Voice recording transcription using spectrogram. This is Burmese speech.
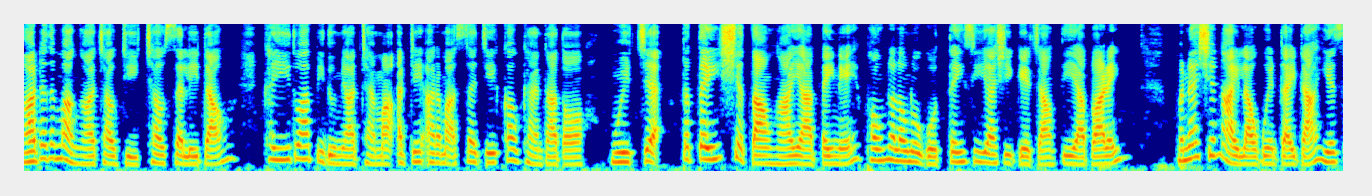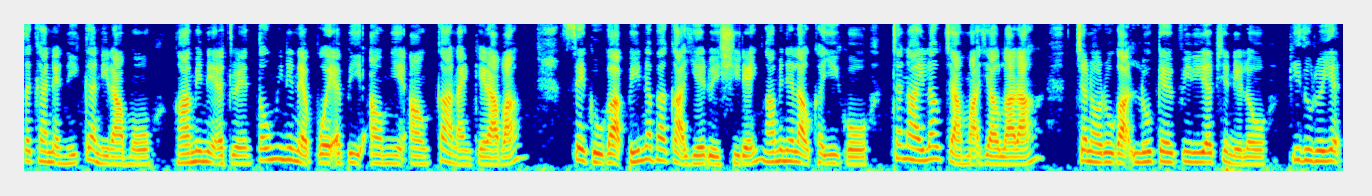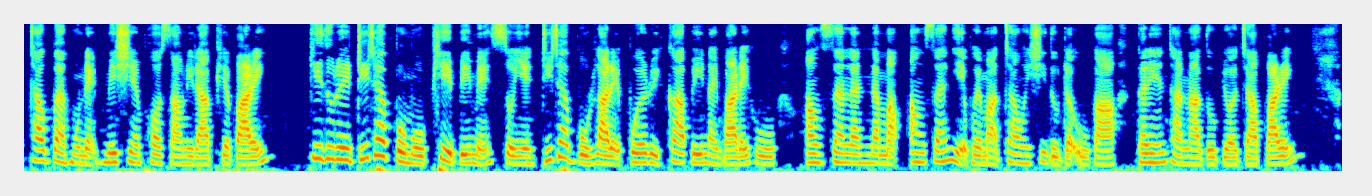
9.56ကြီး64တောင်ခရီးသွားပြည်သူများထံမှအတင်းအဓမ္မစက်ကြီးကောက်ခံထားသောငွေကျပ်3,8500သိန်းနဲ့ဖုန်းနှလုံးတို့ကိုတင်စီရရှိခဲ့ကြောင်းသိရပါတယ်။မနက်၈နာရီလောက်ဝင်တိုက်တာရဲစခန်းနဲ့နီးကပ်နေတာမို့9မိနစ်အတွင်း3မိနစ်နဲ့ပွဲအပြီးအောင်မြင်အောင်ကနိုင်ခဲ့တာပါစစ်ကူကဘေးနှစ်ဘက်ကရဲတွေရှိတဲ့9မိနစ်လောက်ခရီးကိုတနာရီလောက်ကြာမှရောက်လာတာ ကျွန်တော်တို့က local PDF ဖြစ်နေလို့ပြည်သူတွေရဲ့ထောက်ပံ့မှုနဲ့ mission ဖော်ဆောင်နေတာဖြစ်ပါတယ်ပြည်သူတွေဒီထက်ပိုမိုဖြည့်ပေးမယ်ဆိုရင်ဒီထက်ပိုလှတဲ့ပွဲတွေကပေးနိုင်ပါတယ်ဟု အောင်ဆန်းလန်နှမောက်အောင်ဆန်းမြေအဖွဲ့မှတာဝန်ရှိသူတအူကသတင်းဌာနသို့ပြောကြားပါတယ်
